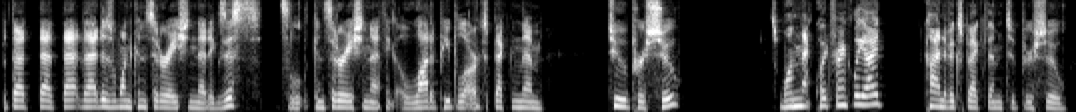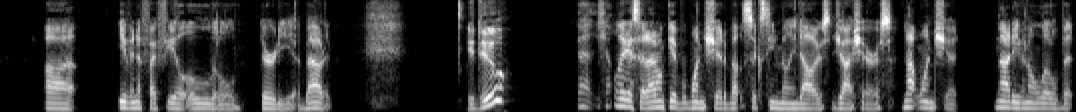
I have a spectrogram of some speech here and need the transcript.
but that that that that is one consideration that exists. It's a consideration I think a lot of people are expecting them to pursue. It's one that, quite frankly, I kind of expect them to pursue, uh, even if I feel a little dirty about it. You do? Uh, Like I said, I don't give one shit about $16 million to Josh Harris. Not one shit. Not even a little bit.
